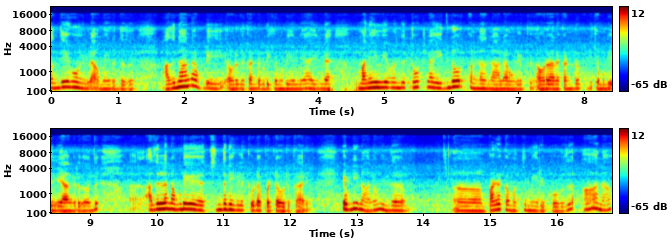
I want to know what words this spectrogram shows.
சந்தேகமும் இல்லாமல் இருந்தது. அதனால அப்படி அவருக்கு கண்டுபிடிக்க முடியலையா இல்லை மனைவியை வந்து டோட்டலாக இக்னோர் பண்ணதுனால அவங்களுக்கு அவரால் கண்டுபிடிக்க முடியலையாங்கிறது வந்து அதெல்லாம் நம்முடைய சிந்தனைகளுக்கு விடப்பட்ட ஒரு காரியம். எப்படினாலும் இந்த பழக்கம் அத்துமீறி போகுது. ஆனால்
